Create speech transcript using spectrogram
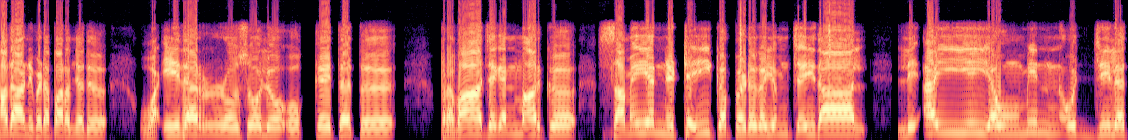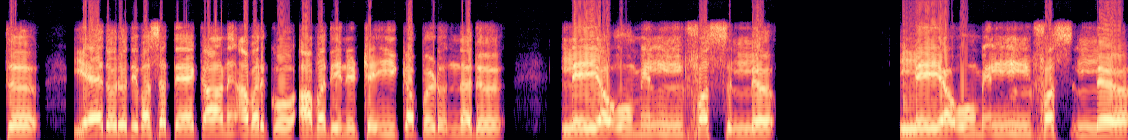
അതാണ് ഇവിടെ പറഞ്ഞത്. പ്രവാചകന്മാർക്ക് സമയം നിശ്ചയിക്കപ്പെടുകയും ചെയ്താൽ ഏതൊരു ദിവസത്തേക്കാണ് അവർക്ക് അവധി നിശ്ചയിക്കപ്പെടുന്നത്? ലയൗമിൽ ലിയൗമിൽ ഫസ്ല്.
